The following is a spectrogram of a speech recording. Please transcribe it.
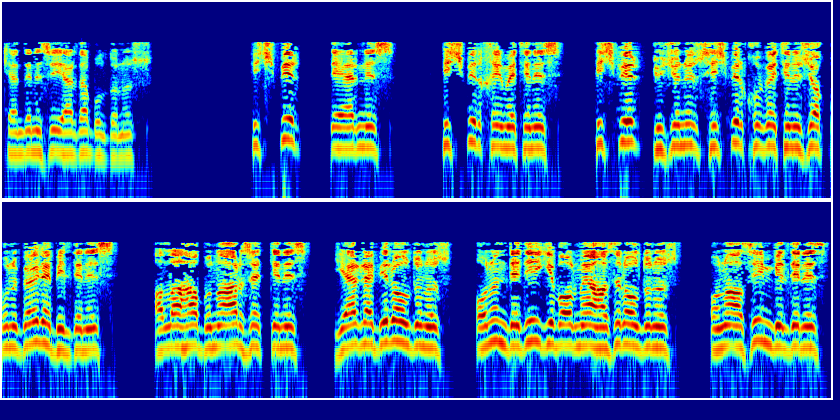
kendinizi yerde buldunuz. Hiçbir değeriniz, hiçbir kıymetiniz, hiçbir gücünüz, hiçbir kuvvetiniz yok. Bunu böyle bildiniz. Allah'a bunu arz ettiniz. Yerle bir oldunuz. Onun dediği gibi olmaya hazır oldunuz. Onu azim bildiniz.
